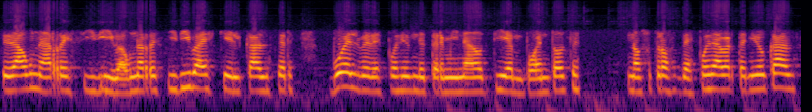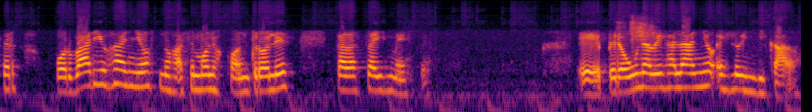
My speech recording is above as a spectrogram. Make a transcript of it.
se da una recidiva. Una recidiva es que el cáncer vuelve después de un determinado tiempo. Entonces nosotros después de haber tenido cáncer, por varios años nos hacemos los controles cada seis meses. Eh, pero una vez al año es lo indicado.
